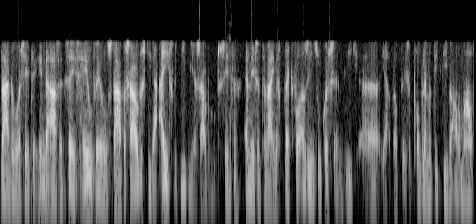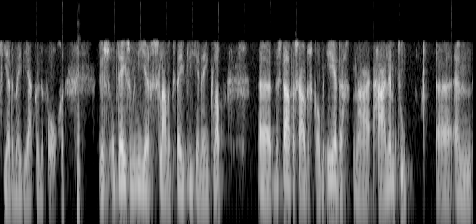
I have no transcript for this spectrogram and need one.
Daardoor zitten in de AZC's heel veel statushouders die daar eigenlijk niet meer zouden moeten zitten. En is er te weinig plek voor asielzoekers. En die, uh, ja, dat is een problematiek die we allemaal via de media kunnen volgen. Dus op deze manier slaan we twee vliegen in één klap. Uh, de statushouders komen eerder naar Haarlem toe. En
